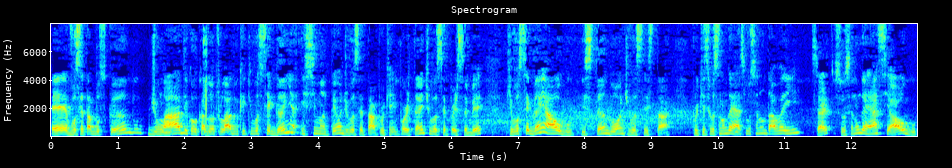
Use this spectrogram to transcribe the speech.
é, você está buscando de um lado e colocar do outro lado o que, que você ganha e se manter onde você está, porque é importante você perceber que você ganha algo estando onde você está. Porque se você não ganhasse, você não estava aí, certo? Se você não ganhasse algo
